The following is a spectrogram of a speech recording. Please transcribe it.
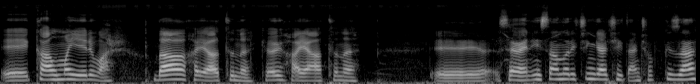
e, kalma yeri var. Dağ hayatını, köy hayatını e, seven insanlar için gerçekten çok güzel.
